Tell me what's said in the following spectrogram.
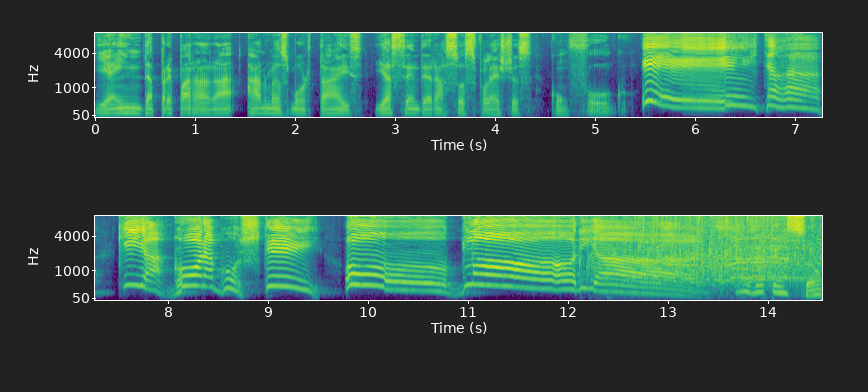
e ainda preparará armas mortais e acenderá suas flechas com fogo. Eita! Que agora gostei! Oh, glória! Mas atenção!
